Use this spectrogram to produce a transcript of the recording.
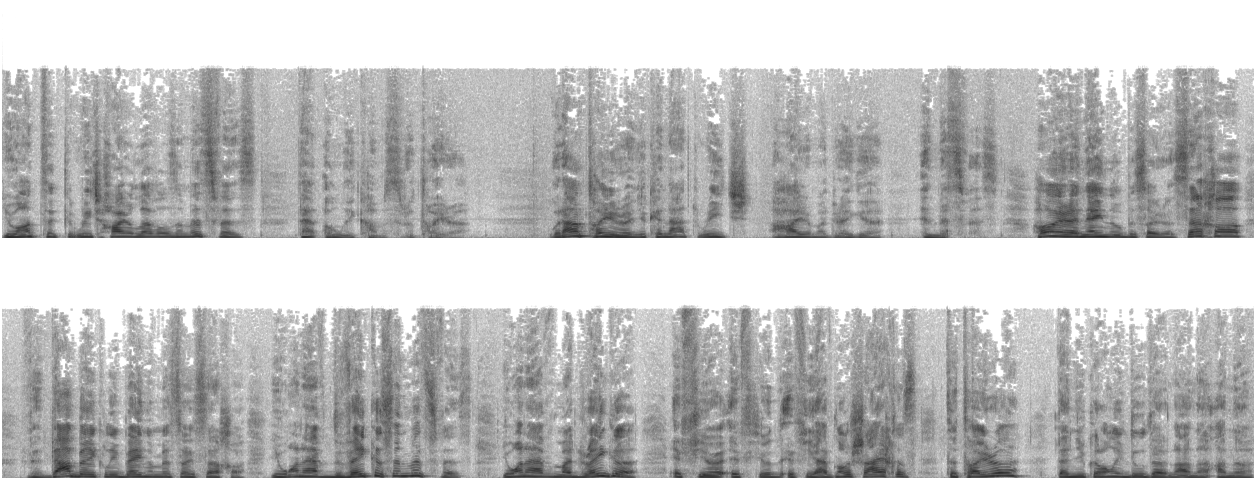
you want to reach higher levels of mitzvahs, that only comes through Torah. Without Torah, you cannot reach a higher madrega in mitzvahs. You want to have dvekas in mitzvahs. You want to have madrega. If you if you if you have no shaykhs to Torah, then you can only do that on a, on a,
